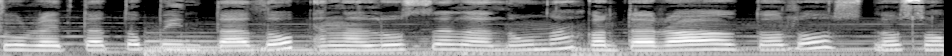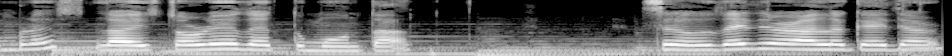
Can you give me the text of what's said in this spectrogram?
Tu retrato pintado en la luz de la luna contará a todos los hombres la historia de tu monta. You later, alligator.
